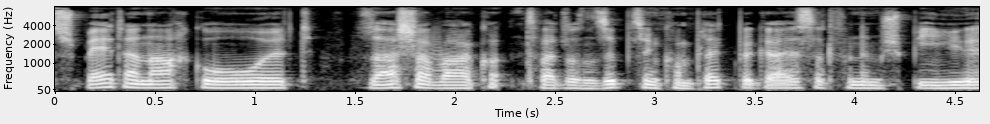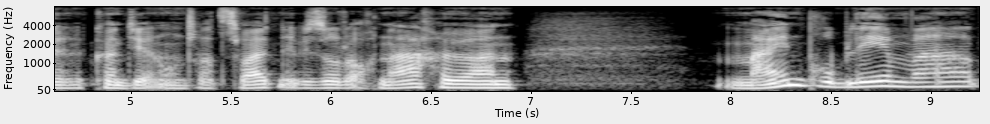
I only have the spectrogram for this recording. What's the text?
später nachgeholt. Sascha war 2017 komplett begeistert von dem Spiel. Könnt ihr in unserer zweiten Episode auch nachhören. Mein Problem war,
